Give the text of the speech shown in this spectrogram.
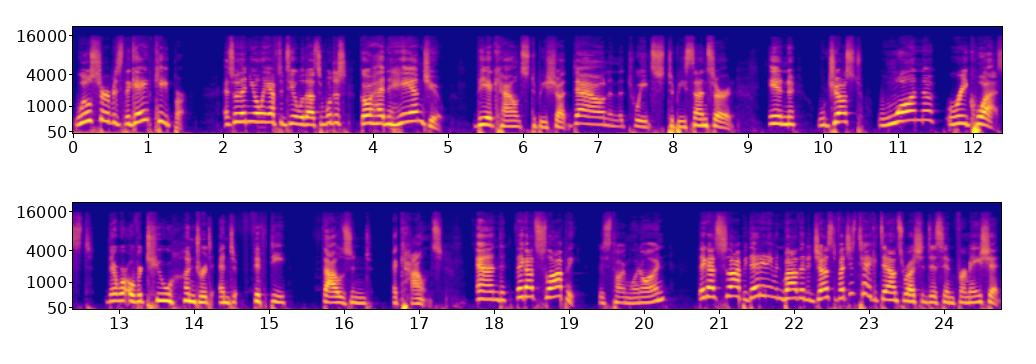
We'll serve as the gatekeeper. And so then you only have to deal with us and we'll just go ahead and hand you the accounts to be shut down and the tweets to be censored. In just one request, there were over 250,000 accounts. And they got sloppy as time went on. They got sloppy. They didn't even bother to justify, just take it down to Russian disinformation.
